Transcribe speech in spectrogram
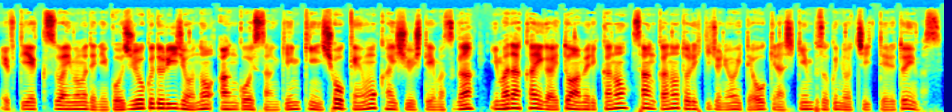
FTX は今までに50億ドル以上の暗号資産現金証券を回収していますが、未だ海外とアメリカの傘下の取引所において大きな資金不足に陥っているといいます。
